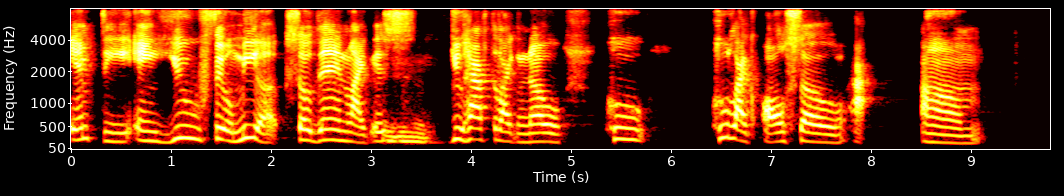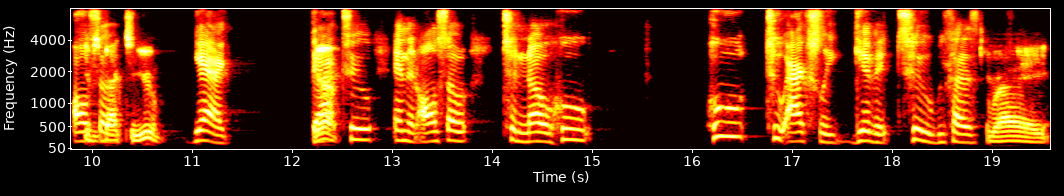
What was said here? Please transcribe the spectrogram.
empty, and you fill me up. So then, like, it's Mhm. you have to like know who who like also um gives also back to you. yeah that Yeah. too and then also to know who who to actually give it to because Right.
